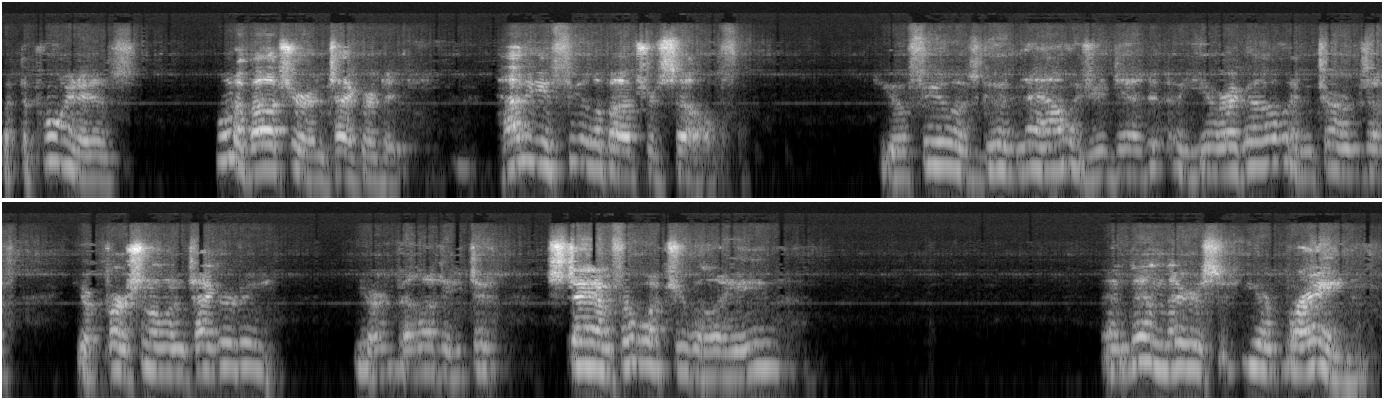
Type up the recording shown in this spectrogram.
But the point is, what about your integrity? How do you feel about yourself? Do you feel as good now as you did a year ago in terms of your personal integrity, your ability to stand for what you believe? And then there's your brain.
